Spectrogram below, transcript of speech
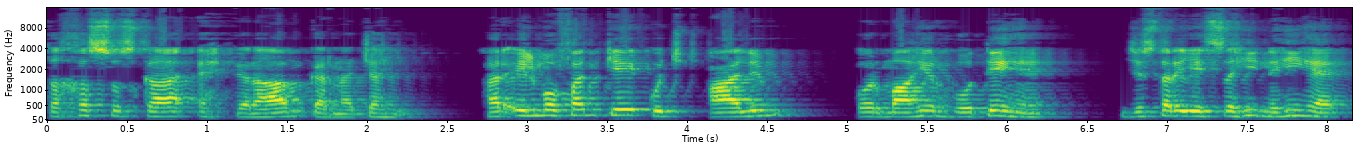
تخصص کا احترام کرنا چاہیے۔ ہر علم و فن کے کچھ عالم اور ماہر ہوتے ہیں۔ جس طرح یہ صحیح نہیں ہے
